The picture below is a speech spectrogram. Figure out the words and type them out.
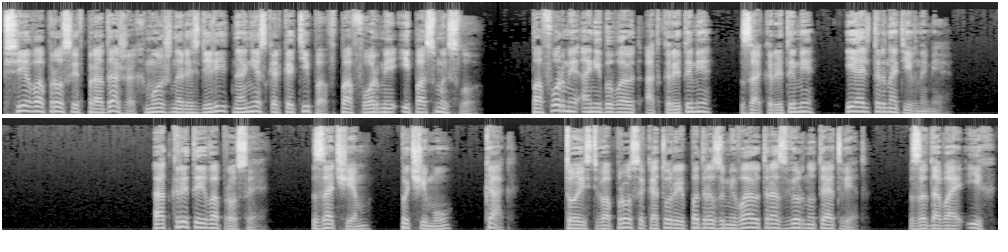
Все вопросы в продажах можно разделить на несколько типов по форме и по смыслу. По форме они бывают открытыми, закрытыми и альтернативными. Открытые вопросы. Зачем? Почему? Как? То есть вопросы, которые подразумевают развернутый ответ. Задавая их,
